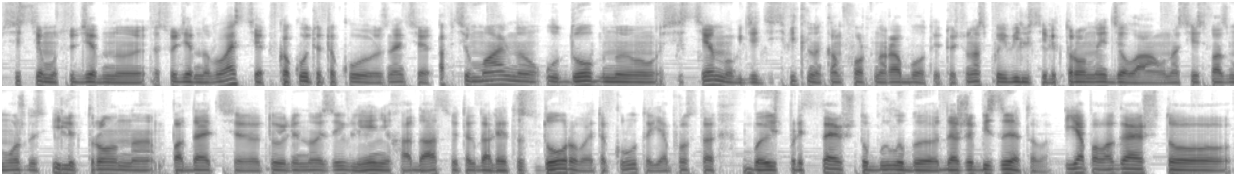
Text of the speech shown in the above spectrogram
систему судебную, судебной власти в какую-то такую, знаете, оптимальную, удобную систему, где действительно комфортно работать. То есть у нас появились электронные дела, у нас есть возможность электронно подать э, то или иное заявление, ходатайство и так далее. Это здорово, это круто. Я просто боюсь представить, что было бы даже без этого. Я полагаю, что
